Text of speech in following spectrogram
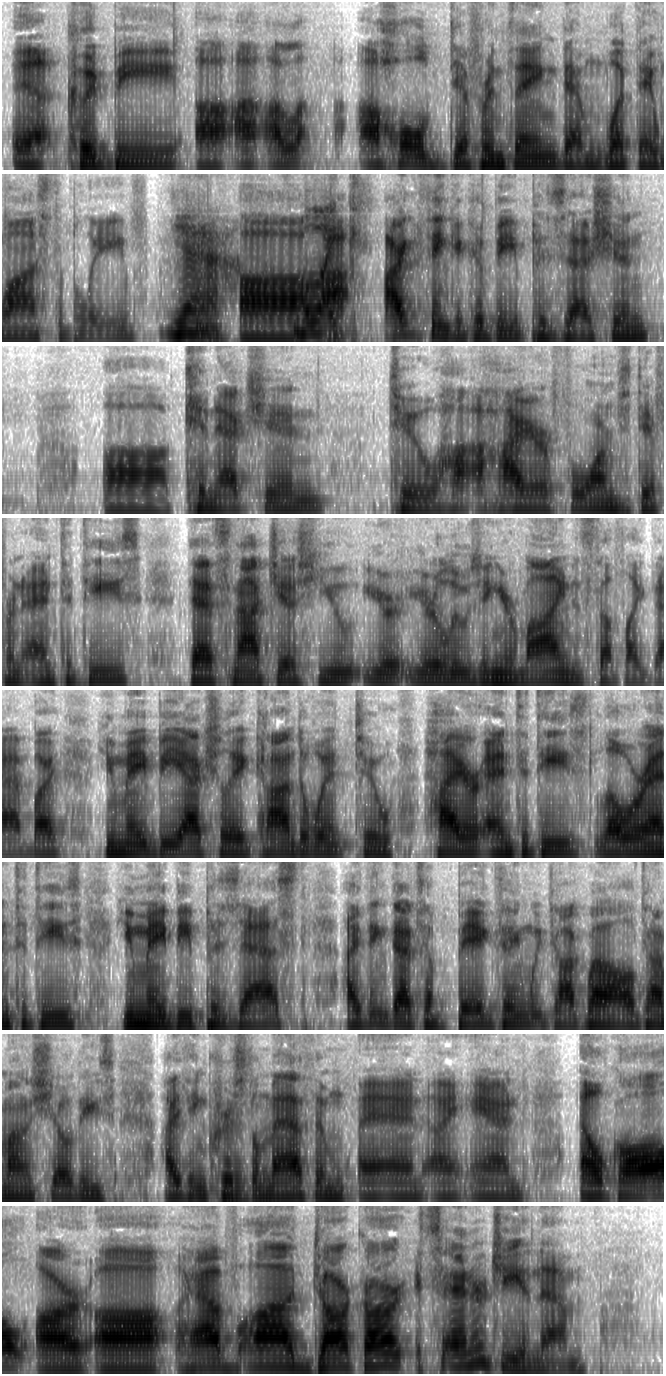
uh, could be a, a, a whole different thing than what they want us to believe. yeah. Uh, well, like, I, I think it could be possession, uh, connection to hi- higher forms, different entities. That's not just you. You're you're losing your mind and stuff like that. But you may be actually a conduit to higher entities, lower entities. You may be possessed. I think that's a big thing we talk about all the time on the show. These, I think, crystal meth and and and alcohol are uh, have uh, dark arts energy in them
